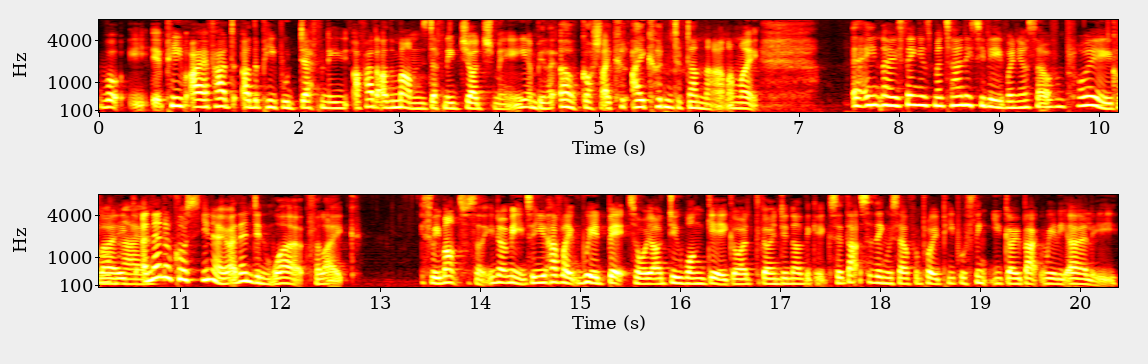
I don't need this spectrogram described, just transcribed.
Well, it, people, I've had other people definitely. I've had other mums definitely judge me and be like, "Oh gosh, I could, I couldn't have done that." And I'm like, "It ain't no thing as maternity leave when you're self-employed." like, no. and then of course, you know, I then didn't work for like three months or something. You know what I mean? So you have like weird bits, or I'd do one gig, or I'd go and do another gig. So that's the thing with self-employed. People think you go back really early,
